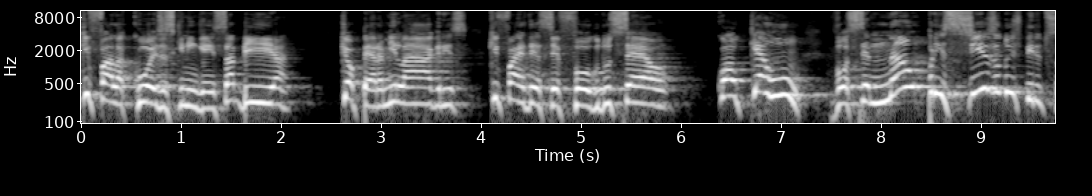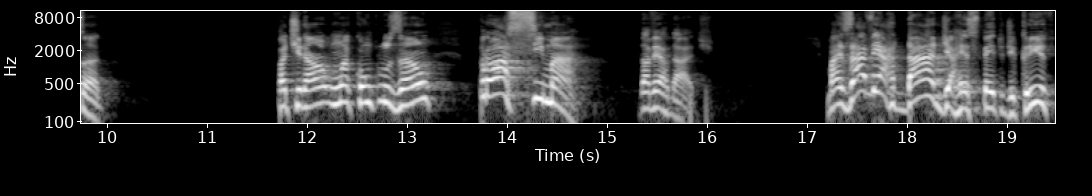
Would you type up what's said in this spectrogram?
que fala coisas que ninguém sabia, que opera milagres, que faz descer fogo do céu. Qualquer um, você não precisa do Espírito Santo para tirar uma conclusão próxima da verdade. Mas a verdade a respeito de Cristo,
